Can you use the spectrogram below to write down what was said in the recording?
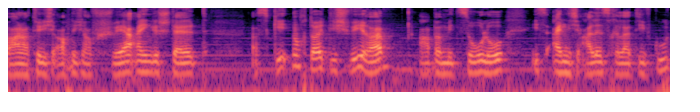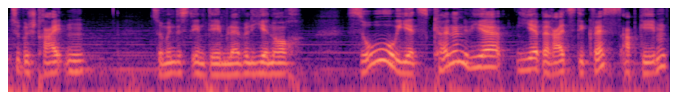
War natürlich auch nicht auf schwer eingestellt. Das geht noch deutlich schwerer aber mit Solo ist eigentlich alles relativ gut zu bestreiten. Zumindest in dem Level hier noch. So, jetzt können wir hier bereits die Quests abgeben.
